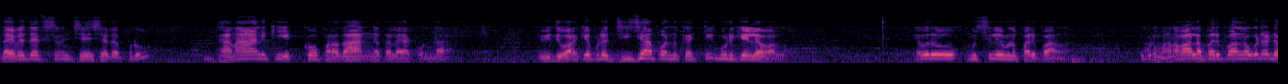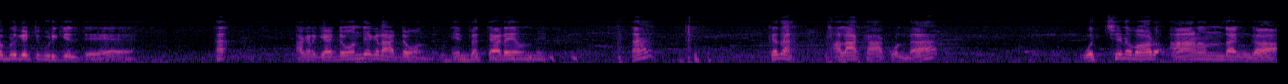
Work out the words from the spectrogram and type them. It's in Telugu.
దైవ దర్శనం చేసేటప్పుడు ధనానికి ఎక్కువ ప్రాధాన్యత లేకుండా ఇది వరకు ఎప్పుడో జీజా పన్ను కట్టి గుడికి వెళ్ళేవాళ్ళం. ఎవరు? ముస్లింలు పరిపాలన. ఇప్పుడు మన వాళ్ళ పరిపాలన కూడా డబ్బులు కట్టి గుడికి వెళ్తే హ, ఉంది ఇక్కడ అడ్డం ఉంది. ఏం పెద్ద తేడా ఉంది కదా? అలా కాకుండా వచ్చిన వాడు ఆనందంగా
